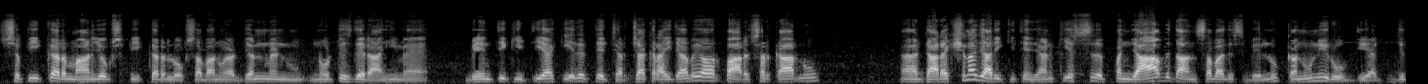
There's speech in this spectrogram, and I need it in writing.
ਸਪੀਕਰ, ਮਾਨਯੋਗ ਸਪੀਕਰ ਲੋਕ ਸਭਾ ਨੂੰ ਅਡਜਰਨਮੈਂਟ ਨੋਟਿਸ ਦੇ ਰਾਹੀਂ ਮੈਂ ਬੇਨਤੀ ਕੀਤੀ ਹੈ ਕਿ ਇਹਦੇ ਤੇ ਚਰਚਾ ਕਰਾਈ ਜਾਵੇ ਔਰ ਭਾਰਤ ਸਰਕਾਰ ਨੂੰ ਡਾਇਰੈਕਸ਼ਨਾਂ ਜਾਰੀ ਕੀਤੀਆਂ ਜਾਣ ਕਿ ਇਸ ਪੰਜਾਬ ਵਿਧਾਨ ਸਭਾ ਦੇ ਇਸ ਬਿੱਲ ਨੂੰ ਕਾਨੂੰਨੀ ਰੂਪ ਦਿਆ ਜ-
